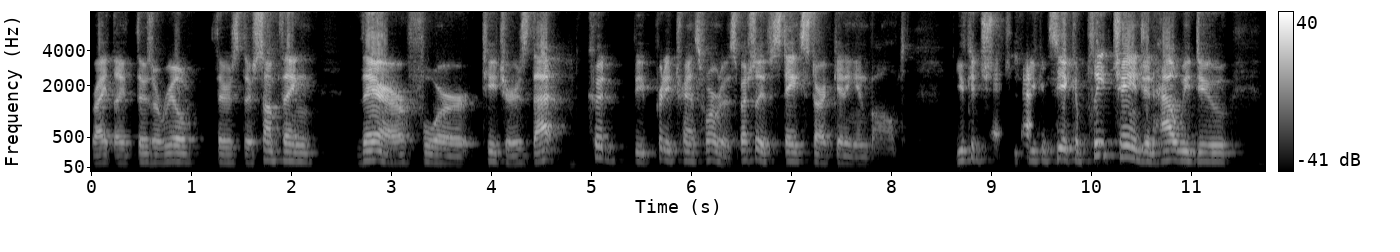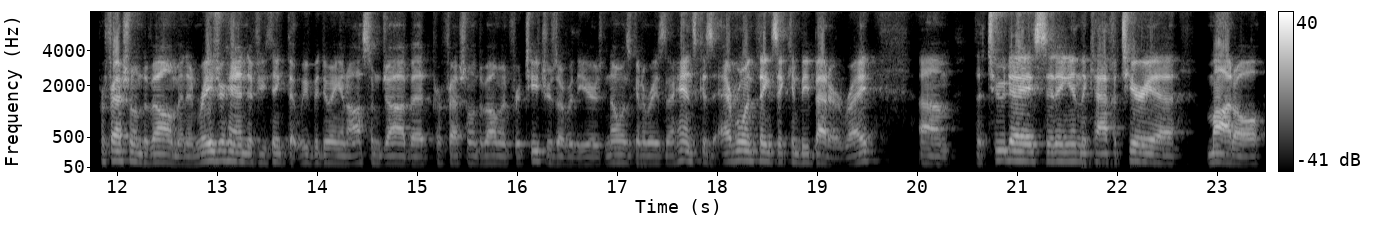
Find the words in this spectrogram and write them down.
right? Like there's a real there's there's something there for teachers that could be pretty transformative, especially if states start getting involved. You could you could see a complete change in how we do professional development and raise your hand if you think that we've been doing an awesome job at professional development for teachers over the years no one's going to raise their hands because everyone thinks it can be better right um, the two day sitting in the cafeteria model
